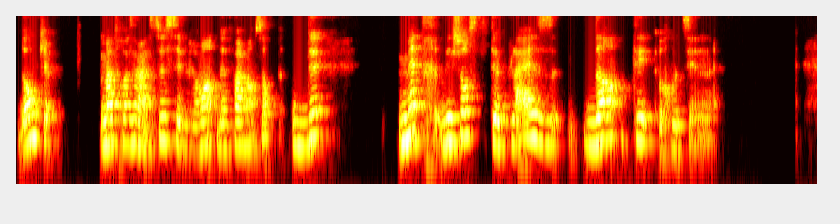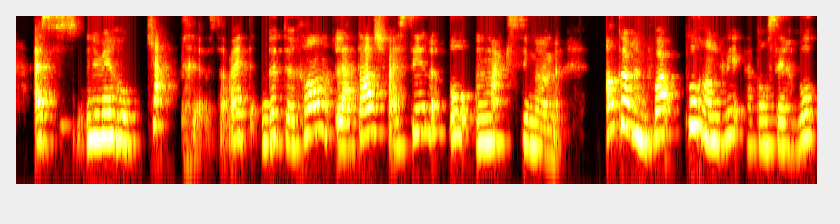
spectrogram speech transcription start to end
Donc, ma troisième astuce, c'est vraiment de faire en sorte de mettre des choses qui te plaisent dans tes routines. Astuce numéro 4, ça va être de te rendre la tâche facile au maximum. Encore une fois, pour enlever à ton cerveau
